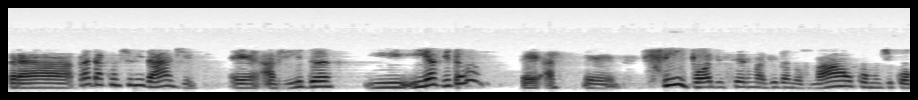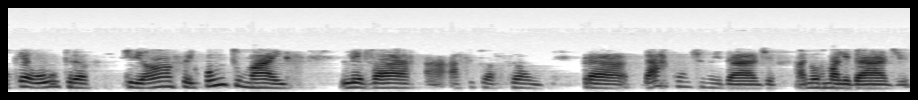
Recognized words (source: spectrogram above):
para dar continuidade é, à vida e, e a vida é, é, sim pode ser uma vida normal como de qualquer outra criança e quanto mais levar a, a situação para dar continuidade à normalidade,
